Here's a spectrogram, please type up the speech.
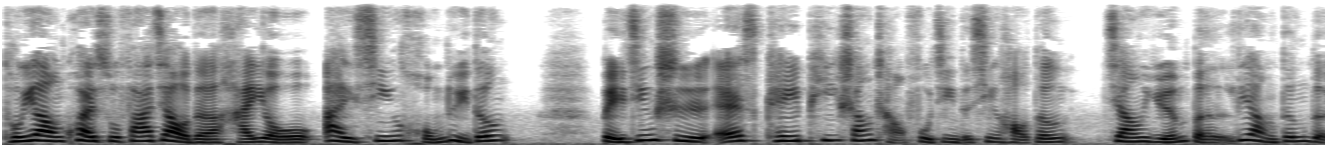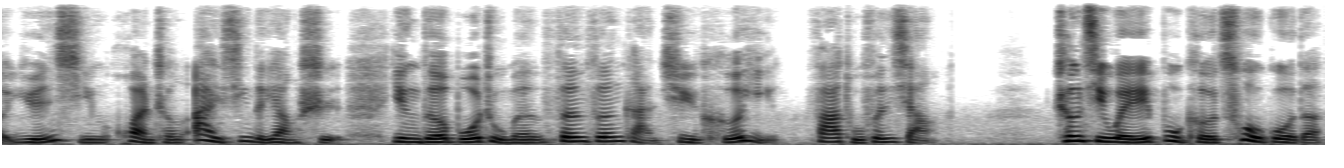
同样快速发酵的还有爱心红绿灯。北京市 SKP 商场附近的信号灯将原本亮灯的圆形换成爱心的样式，引得博主们纷纷赶去合影、发图分享。称其为不可错过的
